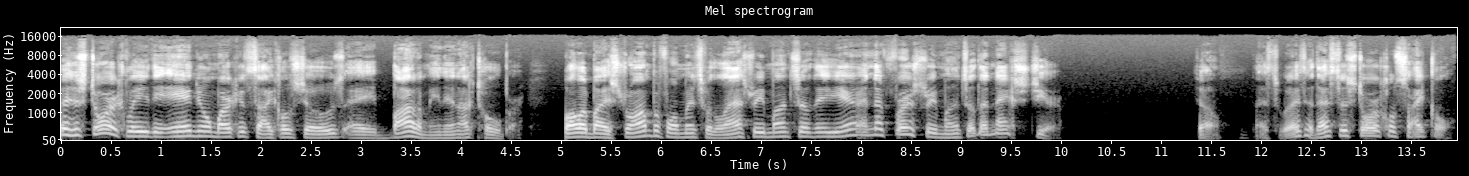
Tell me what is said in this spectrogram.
But historically, the annual market cycle shows a bottoming in October, followed by a strong performance for the last three months of the year and the first three months of the next year. So that's what I said. That's the historical cycle.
